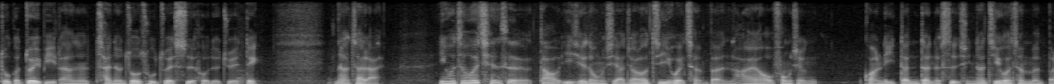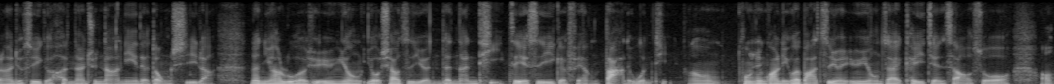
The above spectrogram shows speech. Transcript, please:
做个对比，然后才能做出最适合的决定。那再来，因为这会牵涉到一些东西啊，叫做机会成本，还有风险。管理等等的事情，那机会成本本来就是一个很难去拿捏的东西啦。那你要如何去运用有效资源的难题，这也是一个非常大的问题。然后风险管理会把资源运用在可以减少说哦，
